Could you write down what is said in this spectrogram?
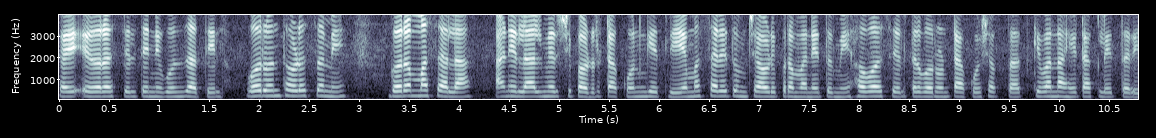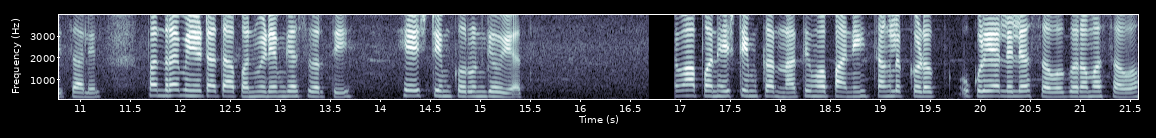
काही एअर असतील ते निघून जातील. वरून थोडंसं मी गरम मसाला आणि लाल मिरची पावडर टाकून घेतली आहे. मसाले तुमच्या आवडीप्रमाणे तुम्ही हवं असेल तर वरून टाकू शकतात किंवा नाही टाकले तरी चालेल. पंधरा मिनिट आता आपण मिडियम गॅसवरती हे स्टीम करून घेऊयात. जेव्हा आपण हे स्टीम करणार तेव्हा पाणी चांगलं कडक उकळी आलेले असावं गरम असावं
